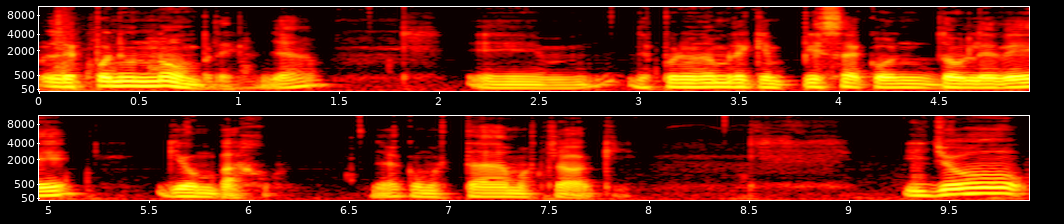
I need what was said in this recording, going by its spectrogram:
les, pone un nombre, ¿ya? Em, les pone un nombre que empieza con W-bajo, ¿ya? Como está mostrado aquí. Y yo,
